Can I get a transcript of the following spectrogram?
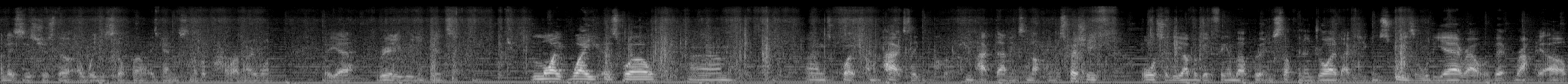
And this is just a, a windstopper against another Paramo one. But yeah, really, really good. Lightweight as well, um, and quite compact. They can compact down into nothing, especially also the other good thing about putting stuff in a dry bag is you can squeeze all the air out of it, wrap it up,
